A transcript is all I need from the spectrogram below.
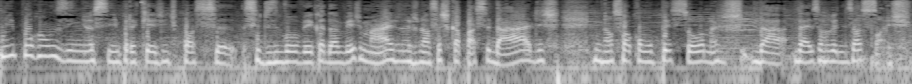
empurrãozinho assim para que a gente possa se desenvolver cada vez mais nas nossas capacidades, não só como pessoa, mas da, das organizações.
